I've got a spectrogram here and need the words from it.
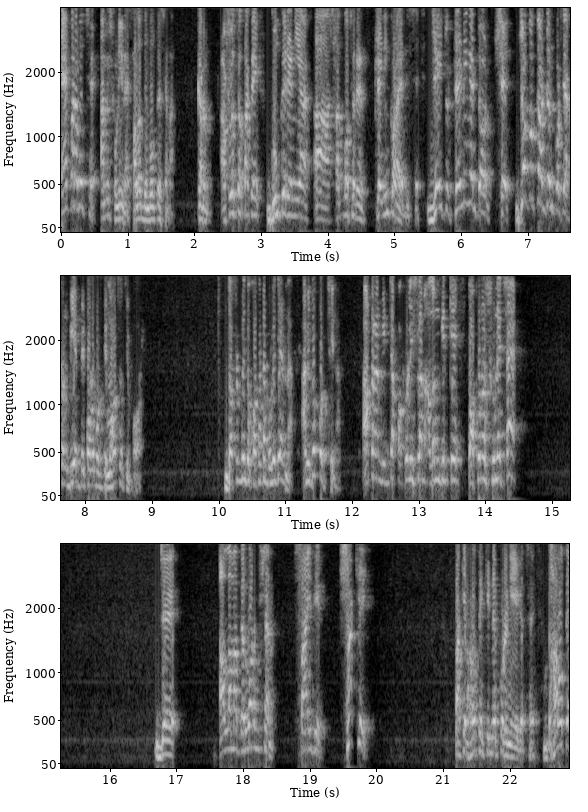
একবার বলছে, আমি শুনি না সালাউদ্দিন বলতেছে না। কারণ আসলে তো তাকে গুম করে নিয়ে সাত বছরের ট্রেনিং করাই দিছে। যেই ট্রেনিং এর দল সে যত অর্জন করছে এখন বিএনপি পরবর্তী মহাসচিব হওয়ার। দর্শক কিন্তু কথাটা বলে দেন না, আমি তো করছি না। আপনারা মির্জা ফখরুল ইসলাম আলমগীরকে কখনো শুনেছেন? যে আল্লামা দেলওয়ার হোসেন সাইদির সাক্ষী, তাকে ভারতে কিডন্যাপ করে নিয়ে গেছে। ভারতে,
